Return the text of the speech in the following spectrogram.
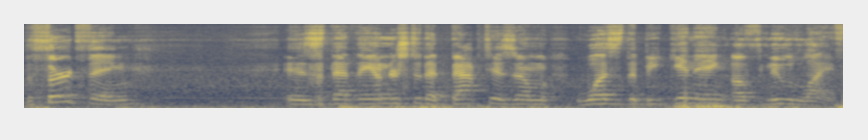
The third thing is that they understood that baptism was the beginning of new life.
